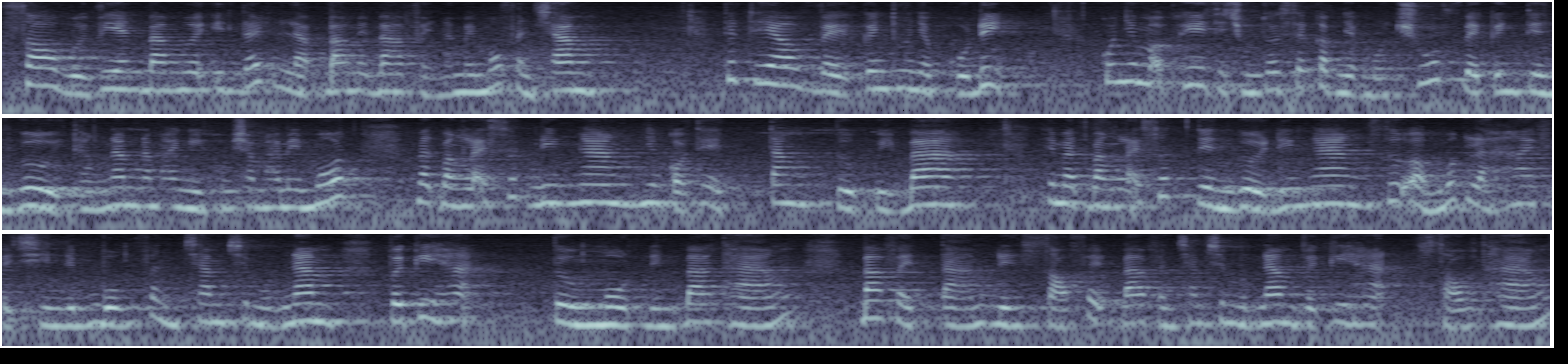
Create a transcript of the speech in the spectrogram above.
so với VN30 Index là 33,51%. Tiếp theo về kênh thu nhập cố định cũng như mọi khi thì chúng tôi sẽ cập nhật một chút về kênh tiền gửi tháng 5 năm 2021. Mặt bằng lãi suất đi ngang nhưng có thể tăng từ quý 3. Thì mặt bằng lãi suất tiền gửi đi ngang giữ ở mức là 2,9 đến 4% trên một năm với kỳ hạn từ 1 đến 3 tháng, 3,8 đến 6,3% trên một năm với kỳ hạn 6 tháng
